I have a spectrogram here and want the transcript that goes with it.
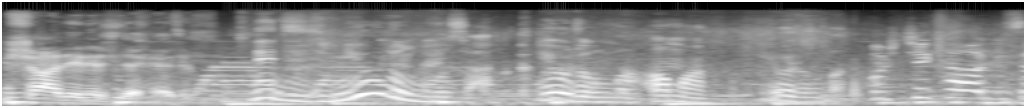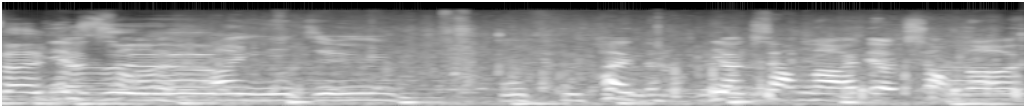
müsaadenizle efendim. Dedeciğim yorulma sen. Yorulma aman yorulma. Hoşça kal güzel İyi kızım. akşamlar. Anneciğim. Haydi. İyi akşamlar, iyi akşamlar.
